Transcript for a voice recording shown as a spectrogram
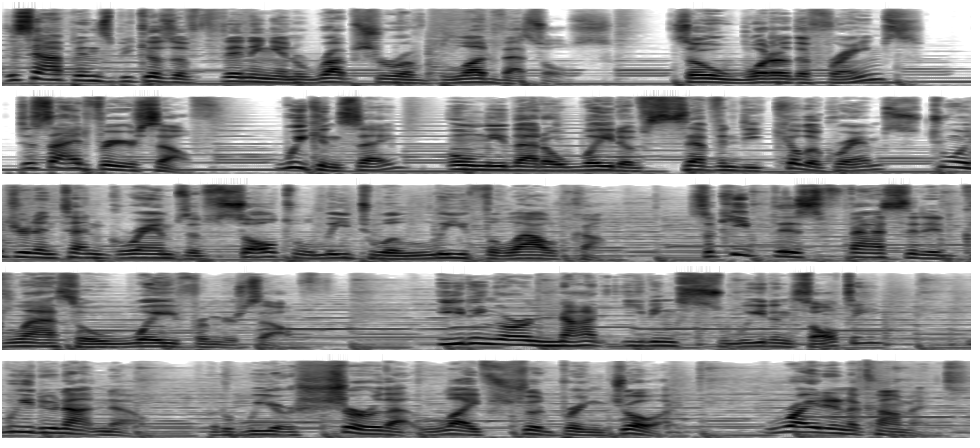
This happens because of thinning and rupture of blood vessels. So what are the frames? Decide for yourself. We can say only that a weight of 70 kilograms, 210 grams of salt will lead to a lethal outcome. So keep this faceted glass away from yourself. Eating or not eating sweet and salty? We do not know, but we are sure that life should bring joy. Write in a comment,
